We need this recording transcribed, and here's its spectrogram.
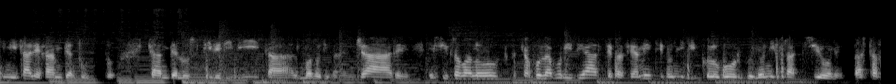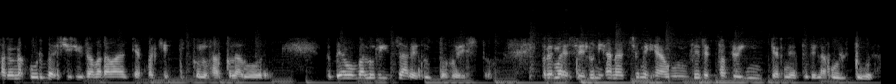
in Italia cambia tutto cambia lo stile di vita, il modo di mangiare e si trovano capolavori di arte praticamente in ogni piccolo borgo, in ogni frazione. Basta fare una curva e ci si trova davanti a qualche piccolo capolavoro. Dobbiamo valorizzare tutto questo. Dovremmo essere l'unica nazione che ha un vero e proprio internet della cultura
